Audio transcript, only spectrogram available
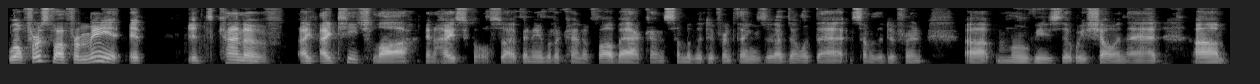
well, first of all, for me, it it's kind of I, I teach law in high school, so I've been able to kind of fall back on some of the different things that I've done with that, some of the different uh, movies that we show in that. Um,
